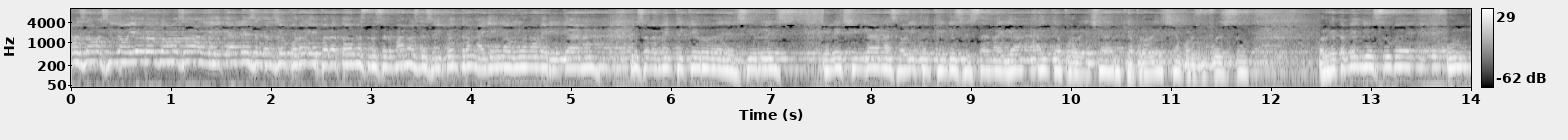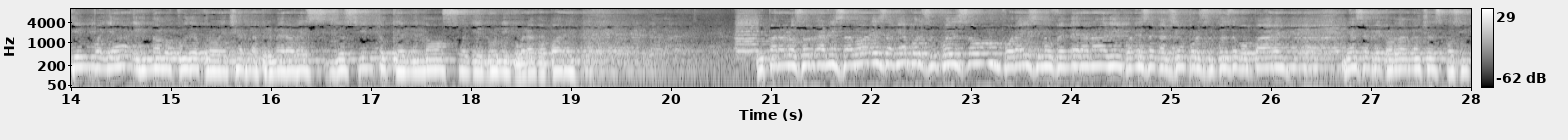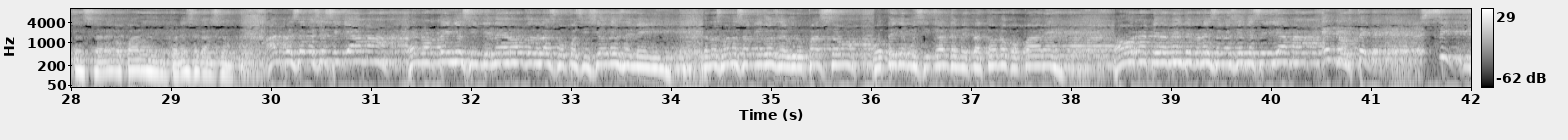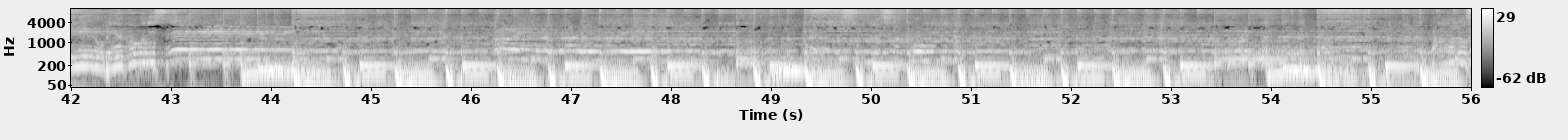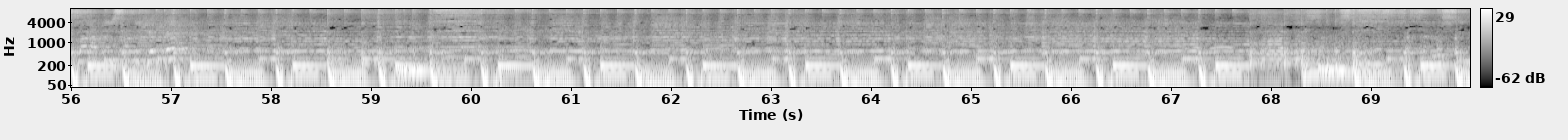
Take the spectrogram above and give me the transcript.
Pues vamos a dedicarle esa canción por ahí para todos nuestros hermanos que se encuentran allá en la Unión Americana. Yo solamente quiero decirles que le echen ganas ahorita que ellos están allá. Hay que aprovechar, que aprovechen, por supuesto. Porque también yo estuve un tiempo allá y no lo pude aprovechar la primera vez. Yo siento que no soy el único, ¿verdad, compadre? Y para los organizadores también, por supuesto, por ahí sin ofender a nadie, con esa canción, por supuesto, compadre, me hace recordar muchas cositas, ¿verdad, compadre? Con esa canción. Pues esa canción se llama El Norteño Sin Dinero, una de las composiciones de, mi, de los buenos amigos del grupazo Botella Musical de Metatono, compadre. Vamos rápidamente con esa canción que se llama El Norteño Sin Dinero. Vean cómo dice.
